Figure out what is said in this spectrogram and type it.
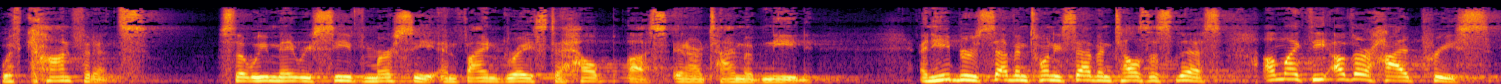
with confidence so that we may receive mercy and find grace to help us in our time of need. And Hebrews 7:27 tells us this, unlike the other high priests,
